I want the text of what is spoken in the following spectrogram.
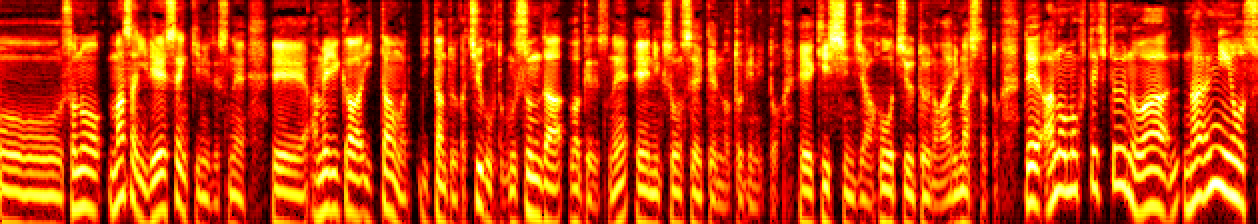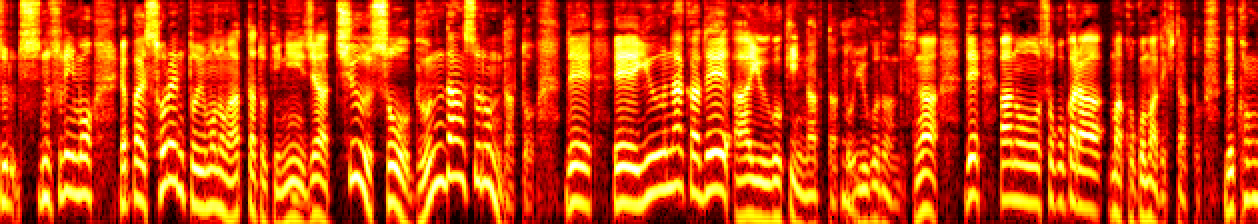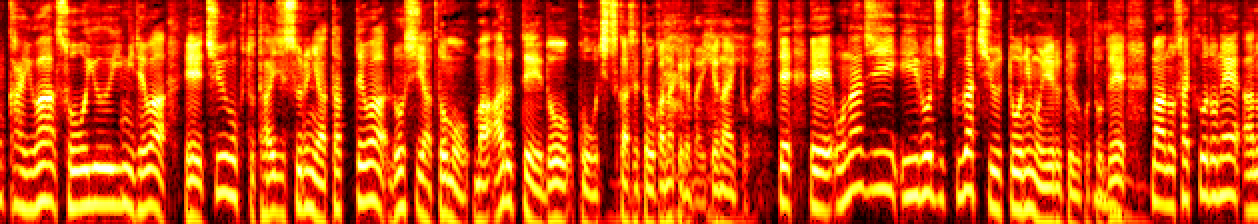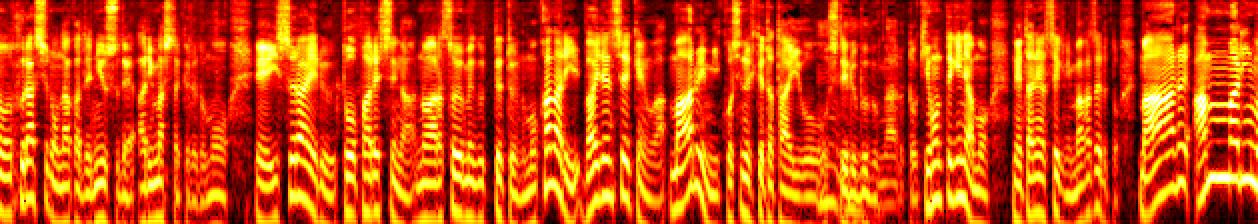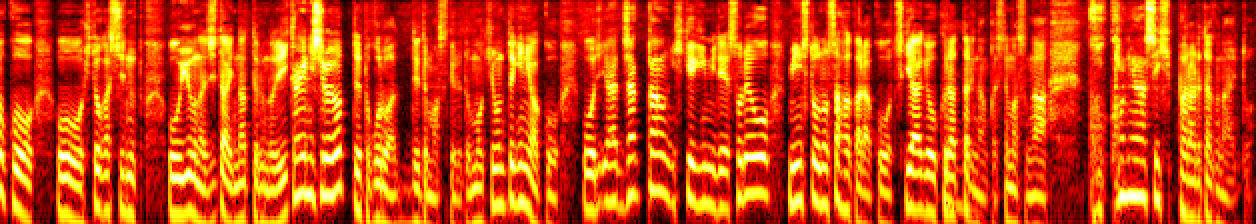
ー、その、まさに冷戦期にですね、えー、アメリカは一旦は、一旦というか中国と結んだわけですね。えー、ニクソン政権の時にと、えー、キッシンジャー訪中というのがありましたと。で、あの目的というのは、何をする、するにも、やっぱりソ連というものがあった時に、じゃあ中ソを分断するんだと。で、えー、いう中で、ああいう動きになったということなんですが、うん、で、あの、そこから、まあ、ここまで来たと。で、今回はそういう意味では、えー中国と対峙するにあたっては、ロシアとも、まあ、ある程度、こう、落ち着かせておかなければいけないと。で、えー、同じロジックが中東にも言えるということで、うん、まあ、あの、先ほどね、あの、フラッシュの中でニュースでありましたけれども、えー、イスラエルとパレスチナの争いをめぐってというのも、かなりバイデン政権は、まあ、ある意味腰の引けた対応をしている部分があると。うん、基本的にはもう、ネタニヤフ政権に任せると。まあ、ある、あんまりにもこう、人が死ぬというような事態になっているので、いい加減にしろよっていうところは出てますけれども、基本的にはこう、いや若干引け気味で、それを民主党の左派からこう突き上げを食らったりなんかしてますが、ここに足引っ張られたくないと。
